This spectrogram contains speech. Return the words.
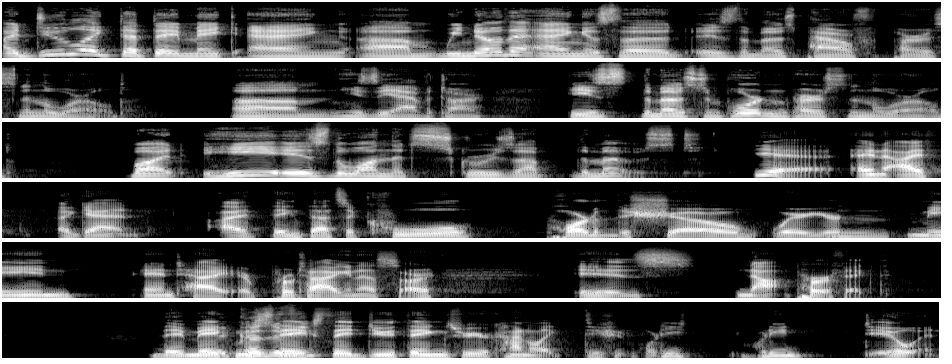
I do like that they make Aang. Um, we know that Aang is the is the most powerful person in the world. Um, he's the Avatar. He's the most important person in the world, but he is the one that screws up the most. Yeah, and I again, I think that's a cool part of the show where your Mhm. main antag- or protagonists are is not perfect. They make Because if you- mistakes. They do things where you're kind of like, dude, what are you, what are you doing?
